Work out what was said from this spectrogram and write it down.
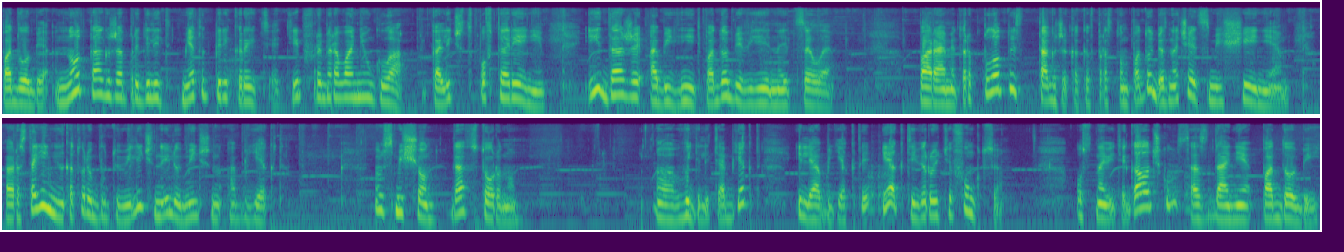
подобия, но также определить метод перекрытия, тип формирования угла, количество повторений и даже объединить подобие в единое целое. Параметр плотность, так же как и в простом подобии, означает смещение, расстояние, на которое будет увеличен или уменьшен объект ну, смещен да, в сторону. А, выделите объект или объекты и активируйте функцию. Установите галочку «Создание подобий».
